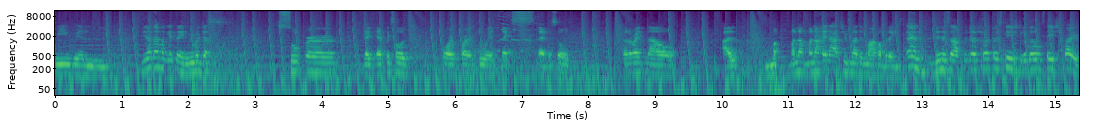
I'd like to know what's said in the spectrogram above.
we will, hindi na tayo mag-train, we will just super, like, episode 4 part 2 it next episode. Pero right now, I'll, ma- mala- malaki na achieve natin mga ka-brains. And this is after the shorter stage, di ko daw stage 5.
